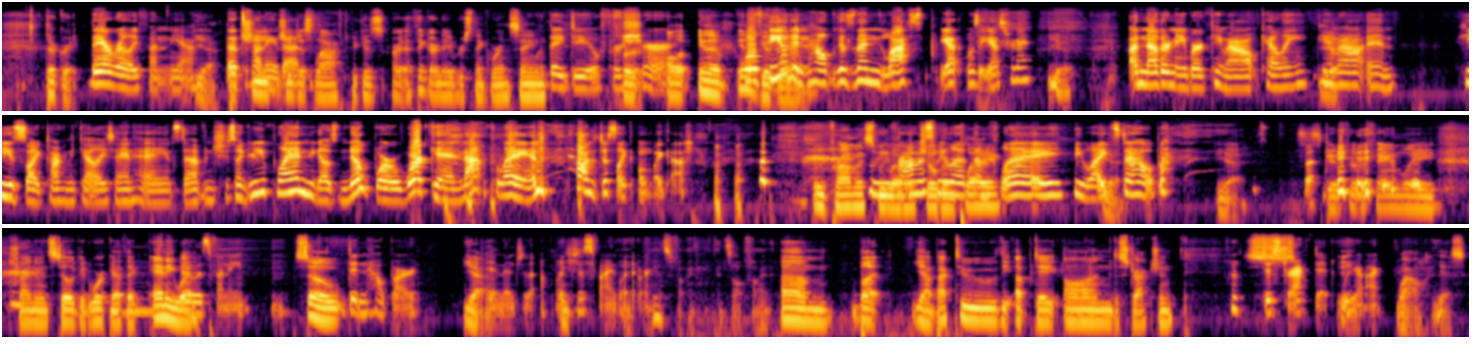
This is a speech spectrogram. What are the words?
they're great. They're really fun. Yeah. Yeah, That's she, funny. She that just laughed because our, I think our neighbors think we're insane. they do for, sure. all- in a in well, Theo way. didn't help because then last yeah was it yesterday? Yeah. Another neighbor came out. Kelly came Yeah. out and. He's like talking to Kelly, saying hey and stuff, and she's like, "Are you playing?" And he goes, "Nope, we're working, not playing." I was just like, "Oh my gosh!" We promise we, We, promise children we let play. them play. He likes Yeah. to help. Yeah. It's good for the family. trying to instill a good work ethic. Anyway, Mm-hmm. It was funny. so Didn't help our yeah, image though, which is fine. Whatever. it's fine. It's all fine. Um, but yeah, back to the update on distraction. Distracted. We are. Wow. Yes.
